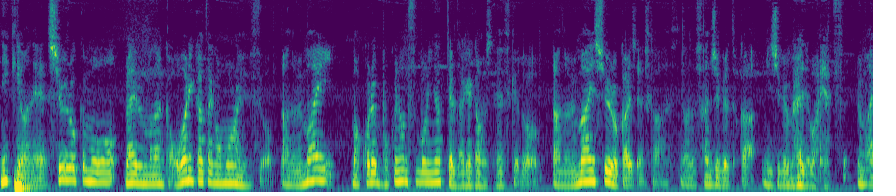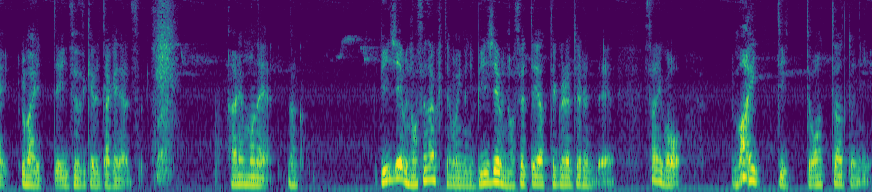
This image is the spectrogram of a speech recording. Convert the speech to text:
2期はね、収録もライブもなんか終わり方がおもろいんですよ。あの、うまい、まあこれ僕のツボになってるだけかもしれないですけど、あの、うまい収録あるじゃないですか。あの、30秒とか20秒ぐらいで終わるやつ。うまい、うまいって言い続けるだけのやつ。あれもね、なんか BGM 載せなくてもいいのに BGM 載せてやってくれてるんで、最後、うまいって言って終わった後に、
